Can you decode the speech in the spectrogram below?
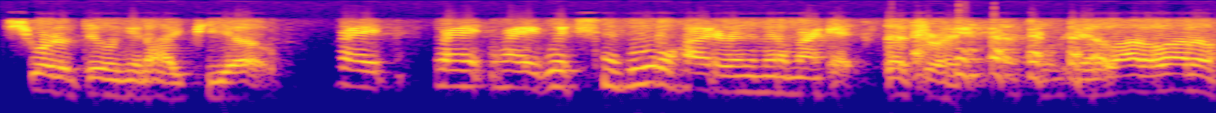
short of doing an IPO. Right, right, right. Which is a little harder in the middle market. That's right. yeah, a lot, a lot of,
